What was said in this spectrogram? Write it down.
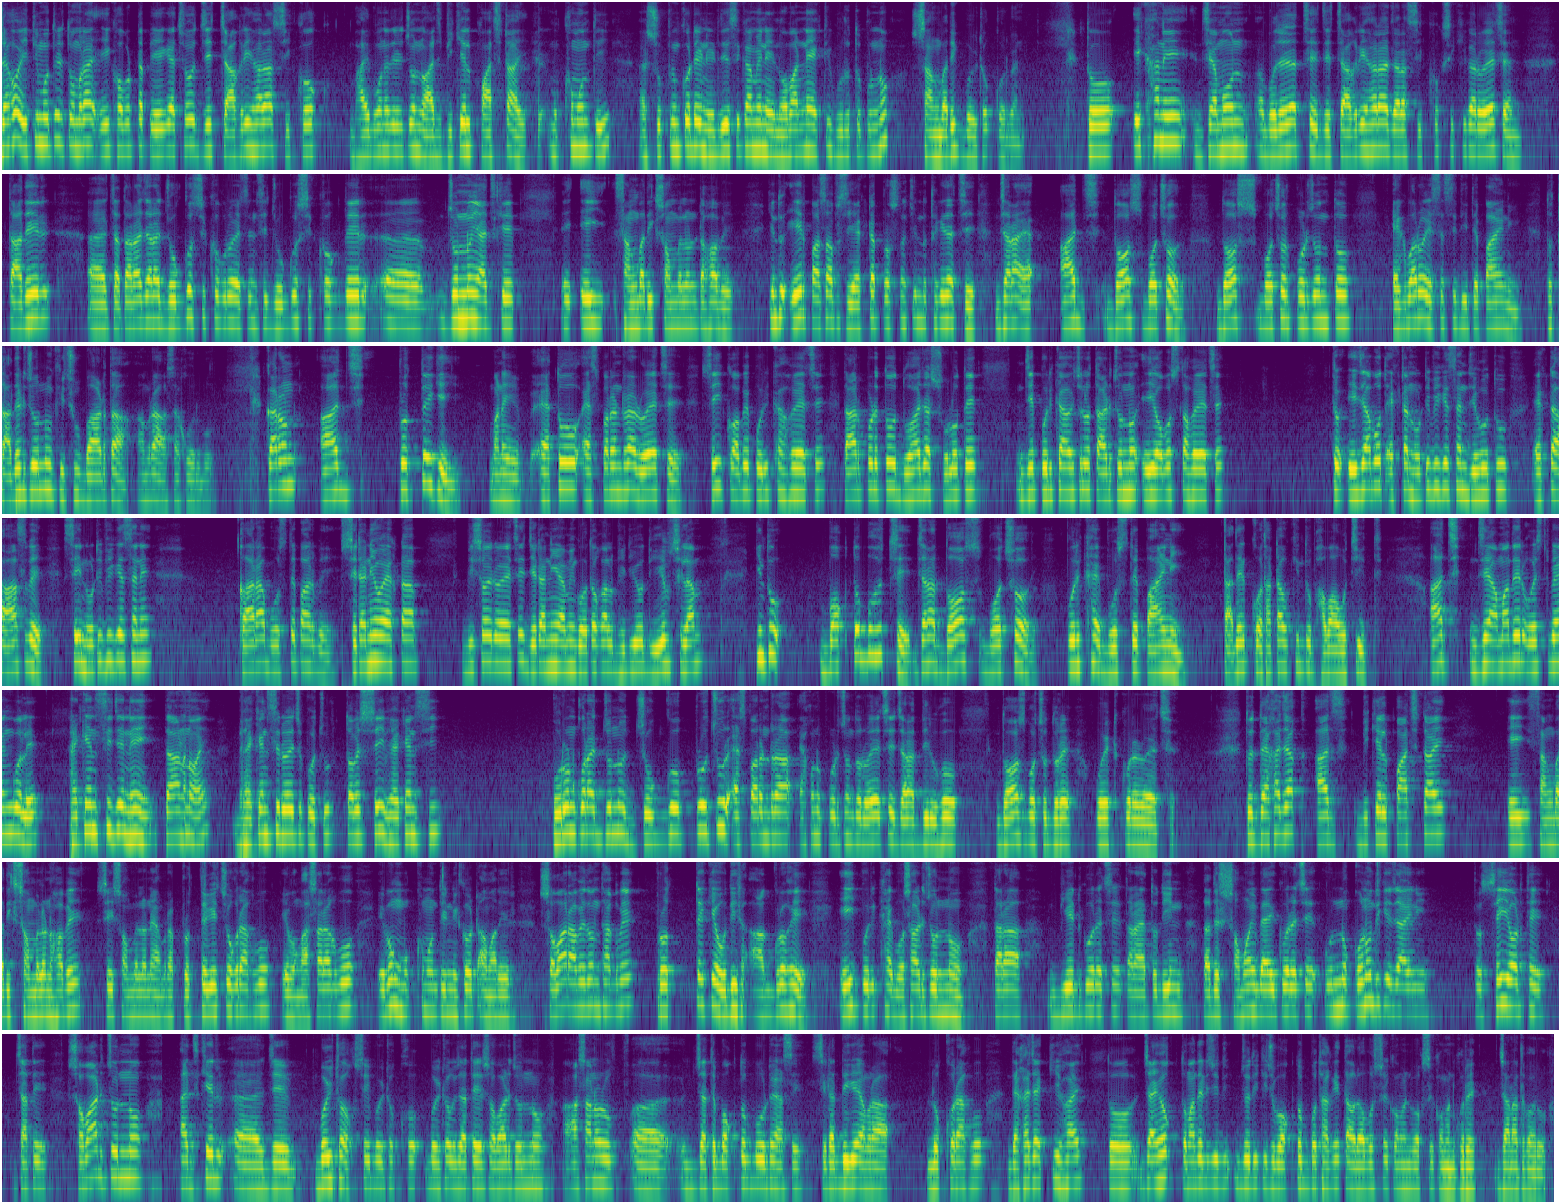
দেখো, ইতিমধ্যে তোমরা এই খবরটা পেয়ে গেছো যে চাকরিহারা শিক্ষক ভাই বোনেদের জন্য আজ বিকেল পাঁচটায় মুখ্যমন্ত্রী সুপ্রিম কোর্টের নির্দেশিকা মেনে নবান্নে একটি গুরুত্বপূর্ণ সাংবাদিক বৈঠক করবেন। তো এখানে যেমন বোঝা যাচ্ছে যে চাকরিহারা যারা শিক্ষক শিক্ষিকা রয়েছেন, তাদের তারা যারা যোগ্য শিক্ষক রয়েছেন, সেই যোগ্য শিক্ষকদের জন্যই আজকে এই সাংবাদিক সম্মেলনটা হবে। কিন্তু এর পাশাপাশি একটা প্রশ্নচিহ্ন থেকে যাচ্ছে, যারা আজ দশ বছর দশ বছর পর্যন্ত একবারও এসএসসি দিতে পায়নি তো তাদের জন্য কিছু বার্তা আমরা আশা করব। কারণ আজ প্রত্যেকেই মানে এত অ্যাসপারেন্টরা রয়েছে, সেই কবে পরীক্ষা হয়েছে, তারপরে তো দু হাজার ষোলোতে যে পরীক্ষা হয়েছিল, তার জন্য এই অবস্থা হয়েছে। তো এ যাবৎ একটা নোটিফিকেশান যেহেতু একটা আসবে, সেই নোটিফিকেশানে কারা বসতে পারবে, সেটা নিয়েও একটা বিষয় রয়েছে যেটা নিয়ে আমি গতকাল ভিডিও দিয়েওছিলাম কিন্তু বক্তব্য হচ্ছে যারা দশ বছর পরীক্ষায় বসতে পায়নি তাদের কথাটাও কিন্তু ভাবা উচিত। আজ যে আমাদের ওয়েস্ট বেঙ্গলে ভ্যাকেন্সি যে নেই, তা নয়, ভ্যাকেন্সি রয়েছে প্রচুর, তবে সেই ভ্যাকেন্সি পূরণ করার জন্য যোগ্য প্রচুর অ্যাসপারেন্টরা এখনও পর্যন্ত রয়েছে, যারা দীর্ঘ দশ বছর ধরে ওয়েট করে রয়েছে। তো দেখা যাক, আজ বিকেল পাঁচটায় এই সাংবাদিক সম্মেলন হবে। সেই সম্মেলনে আমরা প্রত্যেকেই চোখ রাখব এবং আশা রাখব এবং মুখ্যমন্ত্রীর নিকট আমাদের সবার আবেদন থাকবে। প্রত্যেকে অধীর আগ্রহে এই পরীক্ষায় বসার জন্য তারা বিএড করেছে, তারা এতদিন তাদের সময় ব্যয় করেছে, অন্য কোনো দিকে যায়নি। তো সেই অর্থে যাতে সবার জন্য আজকের যে বৈঠক, সেই বৈঠক বৈঠক যাতে সবার জন্য আশানুরূপ যাতে বক্তব্য উঠে আসে, সেটার দিকে আমরা লক্ষ্য রাখব। দেখা যাক কি হয়। তো যাই হোক, তোমাদের যদি যদি কিছু বক্তব্য থাকে, তাহলে অবশ্যই কমেন্ট বক্সে কমেন্ট করে জানাতে পারো।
